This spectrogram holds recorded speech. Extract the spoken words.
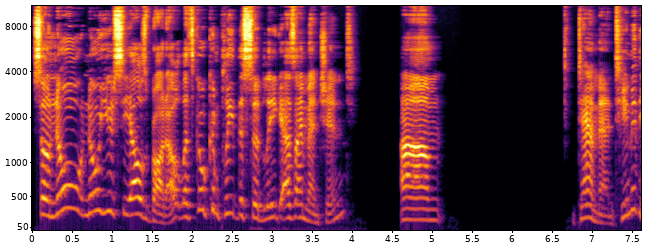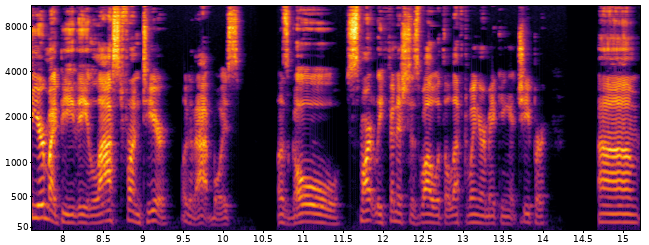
So no no UCLs brought out. Let's go complete the Sud League as I mentioned. Um Damn man, team of the year might be the last frontier. Look at that, boys. Let's go. Smartly finished as well with the left winger making it cheaper. Um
